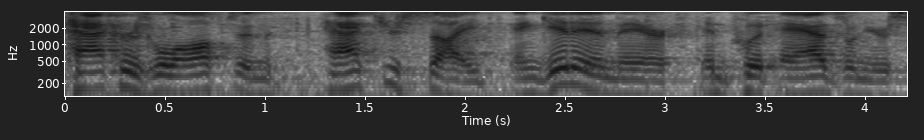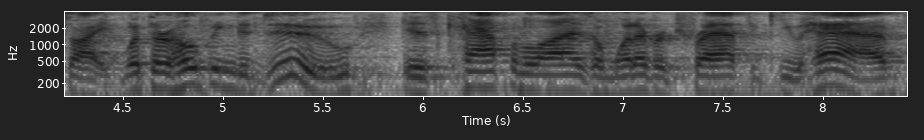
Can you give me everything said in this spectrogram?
hackers will often hack your site and get in there and put ads on your site. What they're hoping to do is capitalize on whatever traffic you have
